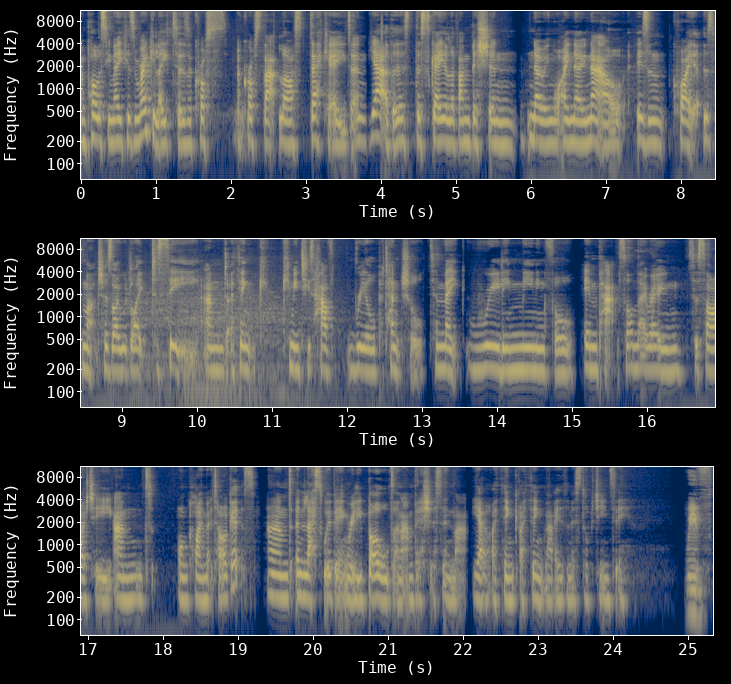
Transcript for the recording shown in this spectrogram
and policymakers and regulators across across that last decade. And yeah, the the scale of ambition, knowing what I know now, isn't quite as much as I would like to see. And I think communities have real potential to make really meaningful impacts on their own society and on climate targets. And unless we're being really bold and ambitious in that, yeah, I think I think that is a missed opportunity. We've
